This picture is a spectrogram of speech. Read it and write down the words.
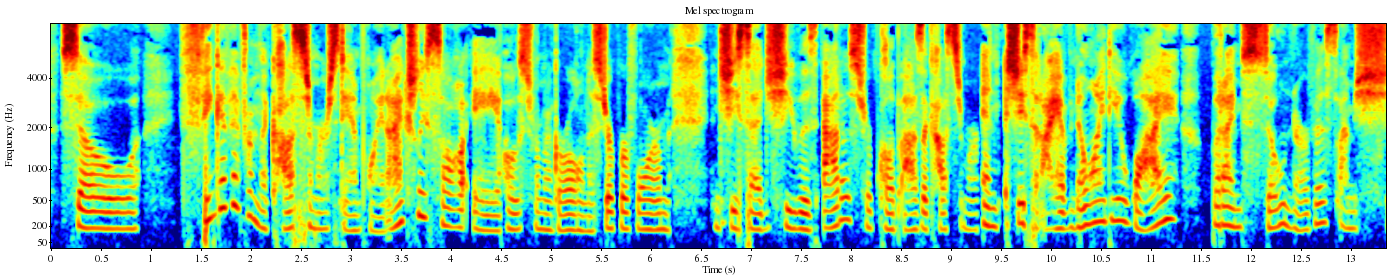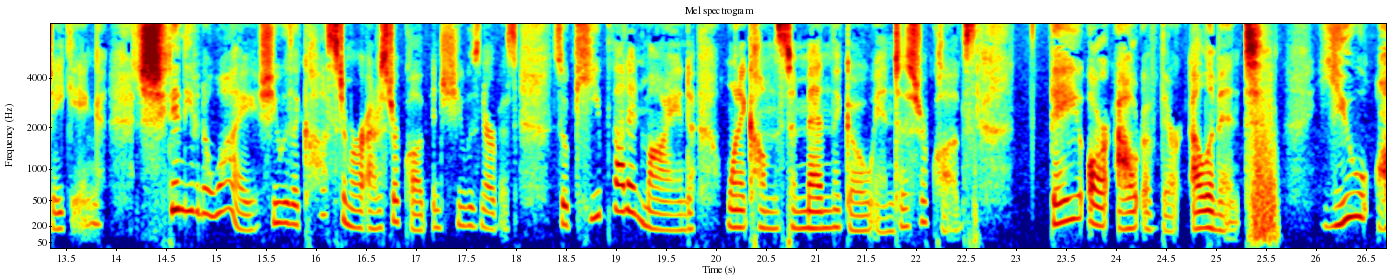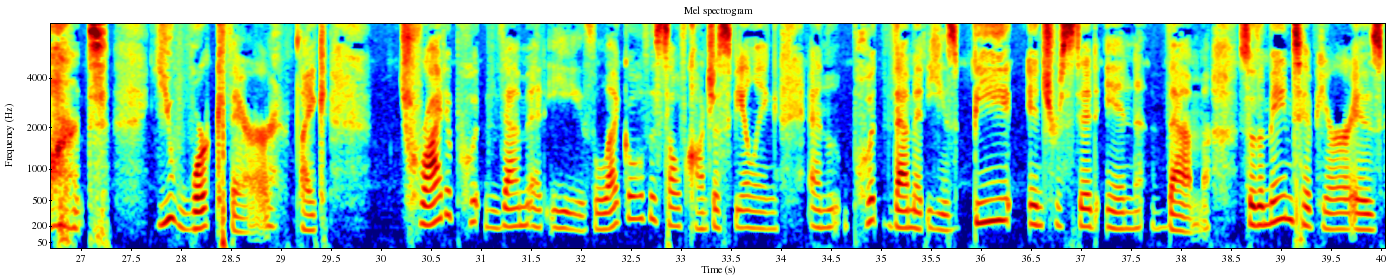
So think of it from the customer standpoint. I actually saw a post from a girl on a stripper forum, and she said she was at a strip club as a customer. And she said, I have no idea why, but I'm so nervous, I'm shaking. She didn't even know why. She was a customer at a strip club and she was nervous. So keep that in mind when it comes to men that go into strip clubs. They are out of their element. You aren't. You work there. Like, try to put them at ease. Let go of the self conscious feeling and put them at ease. Be interested in them. So, the main tip here is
